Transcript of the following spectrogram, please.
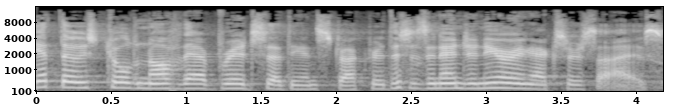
Get those children off that bridge, said the instructor. This is an engineering exercise.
